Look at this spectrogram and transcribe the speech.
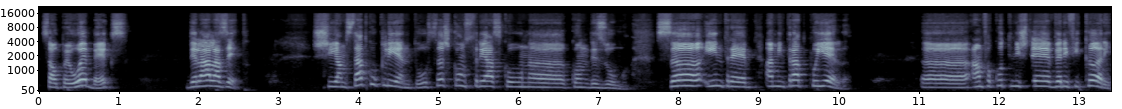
sau pe WebEx de la A la Z. Și am stat cu clientul să-și construiască un cont de Zoom, să intre, am intrat cu el, am făcut niște verificări,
